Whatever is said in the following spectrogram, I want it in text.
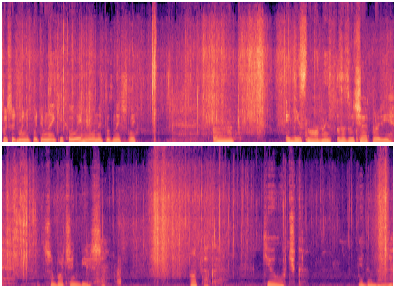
Пишуть мені потім, на якій хвилині вони то знайшли. Е, І дійсно вони зазвичай праві, що бачать більше. Отак. Кілочок. Іду далі.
